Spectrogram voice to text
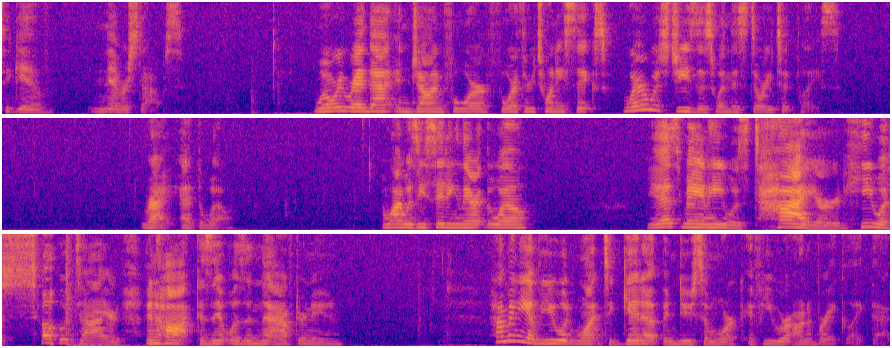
to give never stops. When we read that in John 4 4 through 26, where was Jesus when this story took place? Right, at the well. Why was he sitting there at the well? Yes, man, he was tired. He was so tired and hot because it was in the afternoon. How many of you would want to get up and do some work if you were on a break like that?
